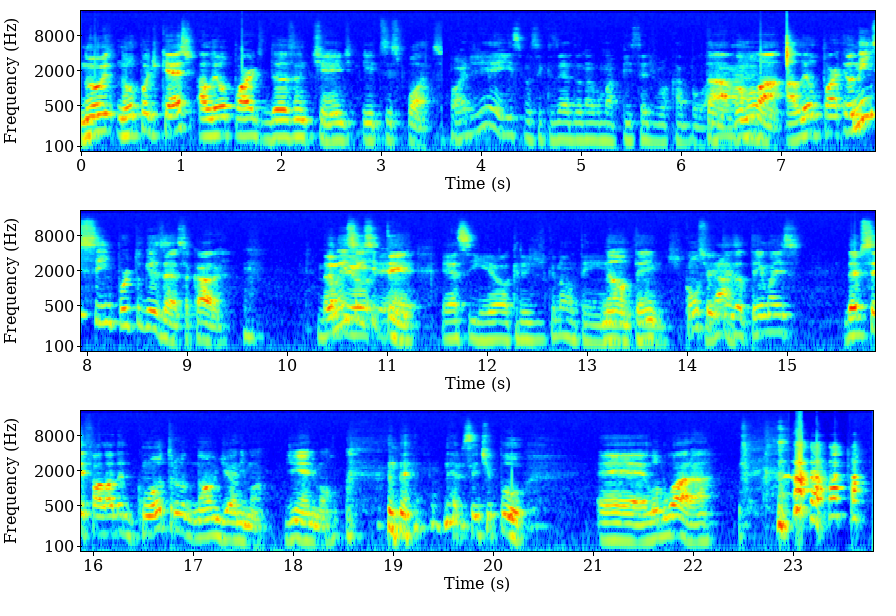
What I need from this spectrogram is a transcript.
no, no podcast, a leopard doesn't change its spot. Pode ir aí se você quiser dando alguma pista de vocabulário. Tá, vamos lá. A leopard. Eu nem sei em português essa, cara. Não, Eu nem sei se tem. É, é assim, eu acredito que não tem. Não, tem. Com certeza tem, mas deve ser falada com outro nome de animal. De animal. deve ser tipo. É, lobo guará.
